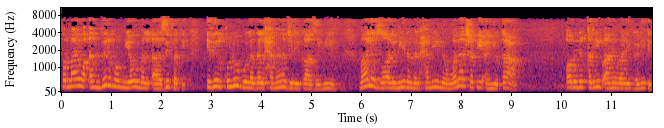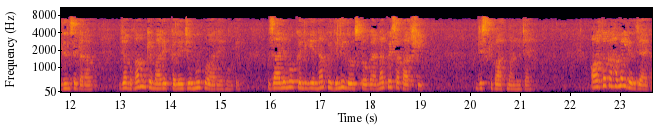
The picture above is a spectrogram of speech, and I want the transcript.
فرمایا وہ اندر ہوم یوم الازفتی اذ القلوب لد الحناجر قاظمین مال الظالمین من حمیم ولا شفیع یطاع اور انہیں قریب آنے والی گھڑی کے دن سے ڈراؤ جب غم کے مارے کلیجے منہ کو آ رہے ہوں گے۔ ظالموں کے لیے نہ کوئی دلی دوست ہوگا، نہ کوئی سفارشی۔ جس کی بات مانی جائے۔ عورتوں کا حمل گر جائے گا۔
